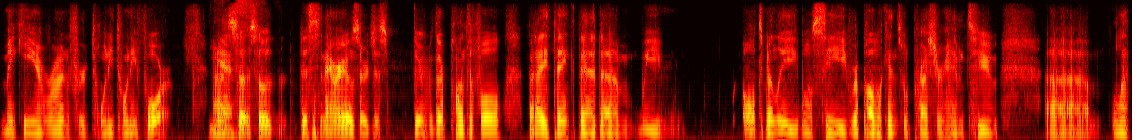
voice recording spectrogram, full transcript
making a run for 2024. Yes. so so the scenarios are just they're they're plentiful, but I think that um, we ultimately will see Republicans will pressure him to um, let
